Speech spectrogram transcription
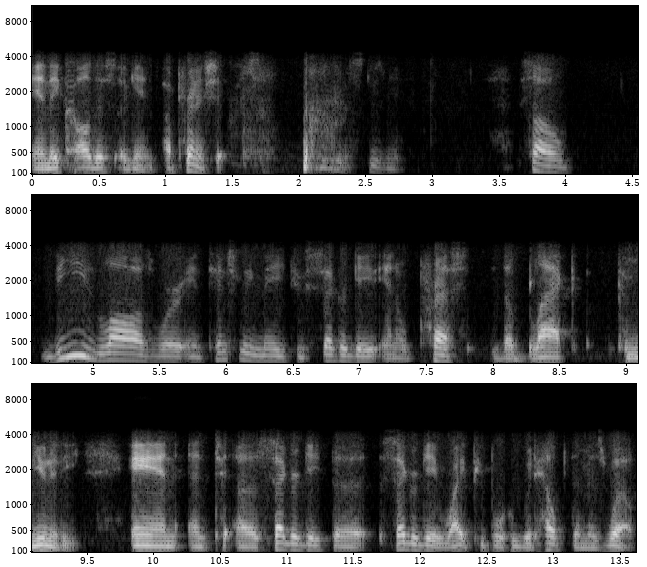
and they call this again apprenticeship. Excuse me. So these laws were intentionally made to segregate and oppress the black community and and uh, segregate the segregate white people who would help them as well.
